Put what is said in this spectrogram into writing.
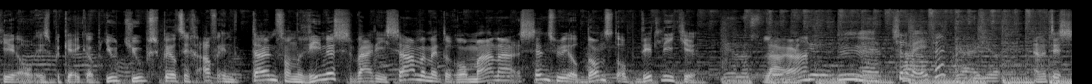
keer al is bekeken op YouTube... speelt zich af in de tuin van Rinus... waar hij samen met Romana sensueel danst op dit liedje. Lara? Mm, zullen we even? En het is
